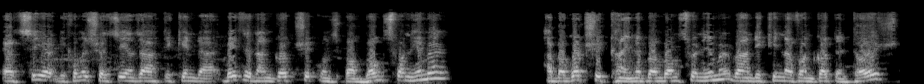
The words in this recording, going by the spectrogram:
Erzieher, die kommunistische Erzieher sagt, die Kinder, betet an Gott, schickt uns Bonbons vom Himmel. Aber Gott schickt keine Bonbons vom Himmel, waren die Kinder von Gott enttäuscht.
